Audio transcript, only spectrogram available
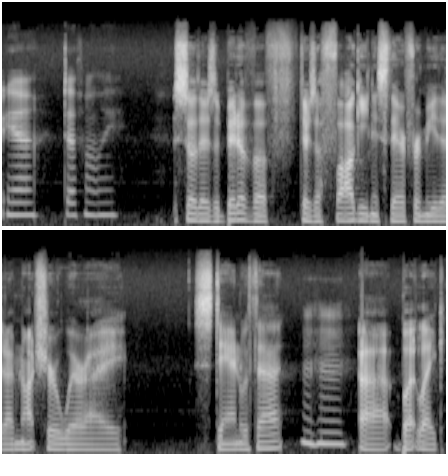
Yeah, definitely. so there's a bit of a f- there's a fogginess there for me that I'm not sure where I stand with that Mm-hmm. uh, but like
